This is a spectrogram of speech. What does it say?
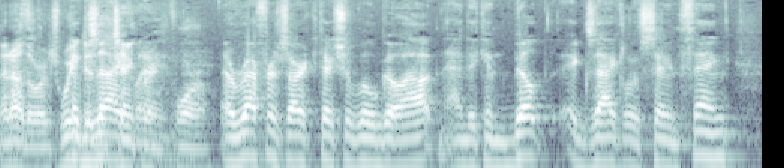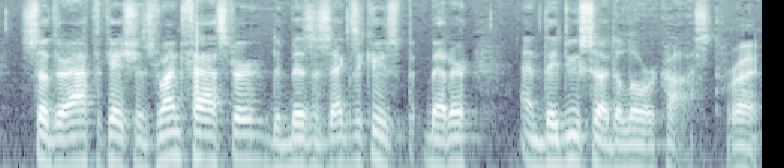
In other words, we exactly. did the tinkering for them. A reference architecture will go out and they can build exactly the same thing so their applications run faster, the business executes better, and they do so at a lower cost. Right.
